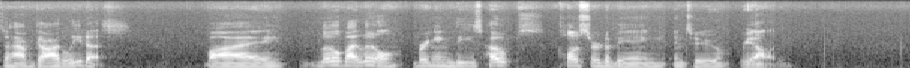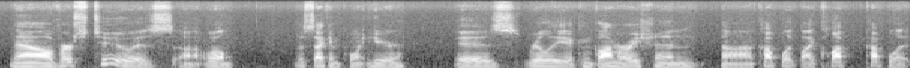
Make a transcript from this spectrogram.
to have God lead us by little by little bringing these hopes closer to being into reality. Now, verse 2 is, uh, well, the second point here is really a conglomeration, uh, couplet by couplet,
